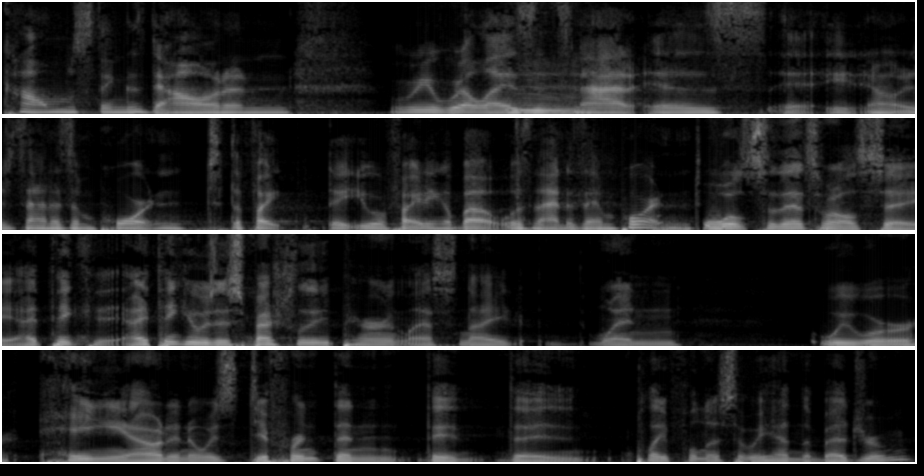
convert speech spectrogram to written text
calms things down and we realize it's Hmm. not as eh, you know it's not as important. The fight that you were fighting about was not as important. Well, so that's what I'll say. I think I think it was especially apparent last night when we were hanging out and it was different than the the playfulness that we had in the bedroom.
